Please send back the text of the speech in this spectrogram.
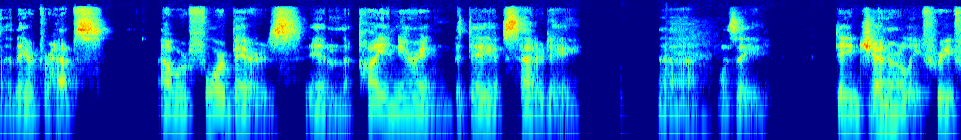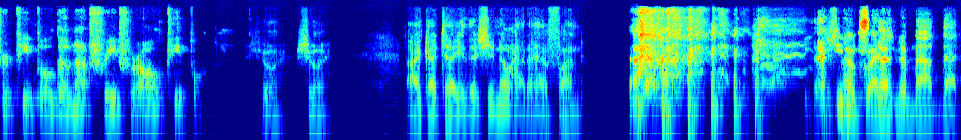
Uh, they are perhaps our forebears in pioneering the day of Saturday uh, as a day generally free for people, though not free for all people. Sure, sure. I tell you this, you know how to have fun. There's no question about that.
